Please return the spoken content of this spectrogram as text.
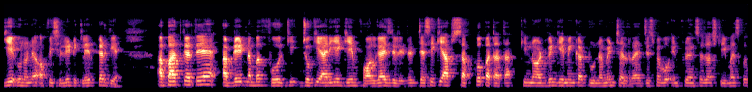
ये उन्होंने ऑफिशियली डिक्लेयर कर दिया अब बात करते हैं अपडेट नंबर फोर की, जो कि आ रही है गेम फॉल गाइज़ रिलेटेड जैसे कि आप सबको पता था कि नॉर्डविन गेमिंग का टूर्नामेंट चल रहा है, जिसमें वो इन्फ्लुएंसर्स और स्ट्रीमर्स को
